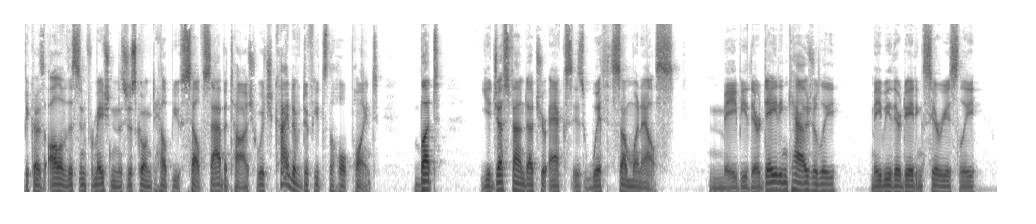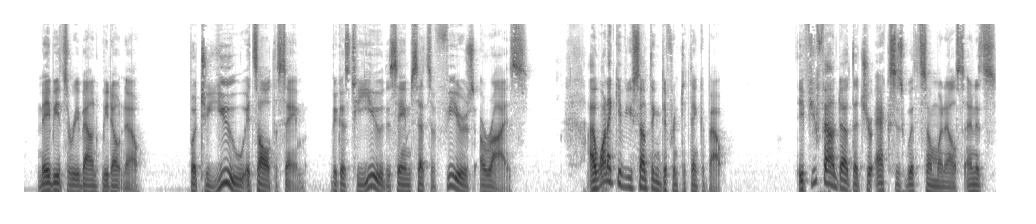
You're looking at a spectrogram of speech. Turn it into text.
because all of this information is just going to help you self sabotage, which kind of defeats the whole point. But you just found out your ex is with someone else. Maybe they're dating casually, maybe they're dating seriously, maybe it's a rebound, we don't know. But to you, it's all the same, because to you, the same sets of fears arise. I want to give you something different to think about. If you found out that your ex is with someone else and it's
